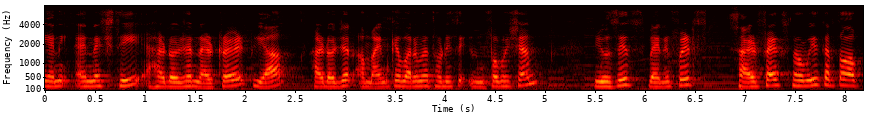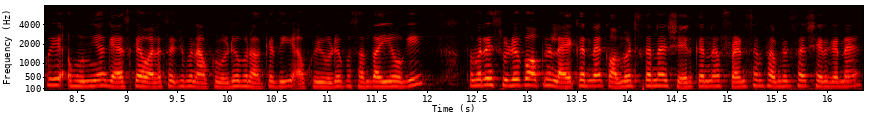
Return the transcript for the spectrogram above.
यानी एन थ्री हाइड्रोजन नाइट्रेट या हाइड्रोजन अमाइन के बारे में थोड़ी सी information uses benefits side effects मैं उम्मीद करता हूँ आपको ये अमोनिया गैस के हवाले से जो मैंने आपको वीडियो बना के दी, आपको ये वीडियो पसंद आई होगी। तो मेरे इस वीडियो को आपने लाइक करना है कमेंट्स करना है शेयर करना है फ्रेंड्स एंड फैमिली के साथ शेयर करना है।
